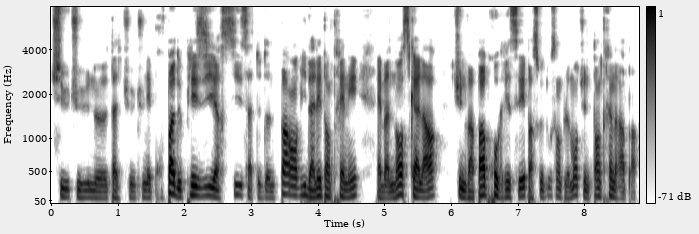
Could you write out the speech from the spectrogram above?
tu, tu, n'éprouves pas de plaisir, si ça te donne pas envie d'aller t'entraîner, et eh ben dans ce cas-là, tu ne vas pas progresser parce que tout simplement tu ne t'entraîneras pas.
